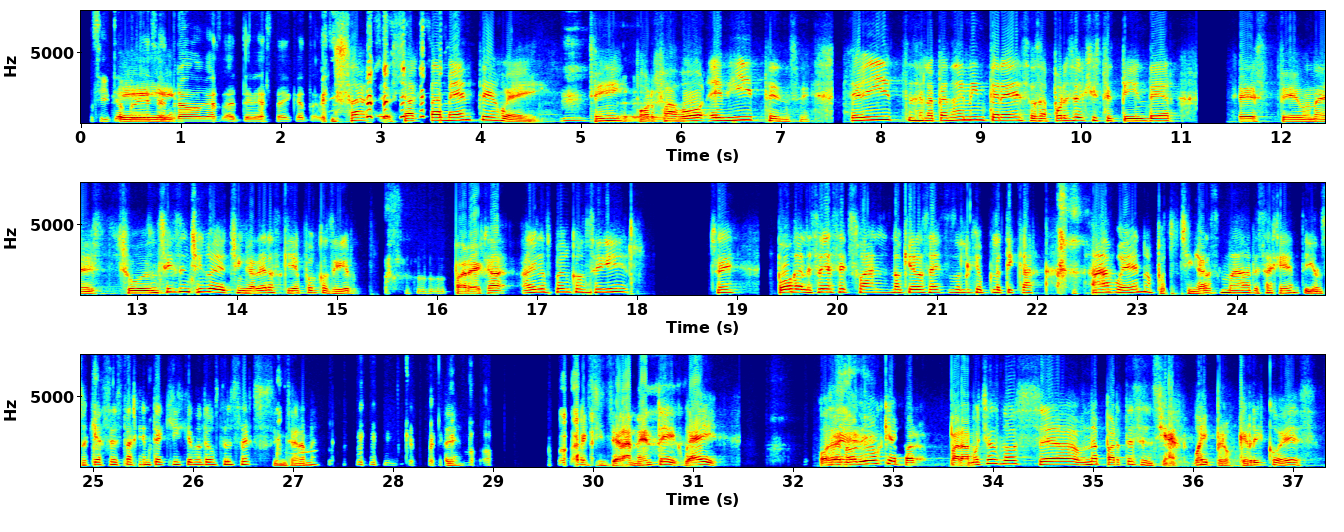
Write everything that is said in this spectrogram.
Si te ofrecen Eh, drogas a TV Azteca también. Exa- exactamente, güey. Sí, por favor, evítense. Evítense, la pena no le interesa. O sea, por eso existe Tinder. Este, una... chu- Sí, es un chingo de chingaderas que ya pueden conseguir pareja. Ahí los pueden conseguir. Sí. Póngale, soy asexual, no quiero sexo, solo quiero platicar. Ah, bueno, pues chingar a su madre esa gente. Yo no sé qué hace esta gente aquí que no le gusta el sexo, sinceramente. Qué pedo. Güey, sinceramente, güey. O sea, no digo que para, para muchos no sea una parte esencial, güey, pero qué rico es.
